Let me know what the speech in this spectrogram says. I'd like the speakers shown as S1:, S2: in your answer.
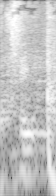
S1: assez.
